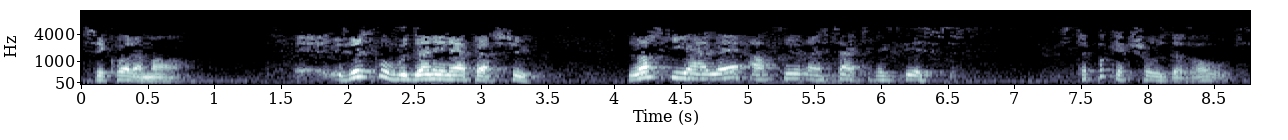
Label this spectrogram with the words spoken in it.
c'est quoi la mort. Euh, juste pour vous donner un aperçu, lorsqu'il allait offrir un sacrifice, c'était pas quelque chose de rose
